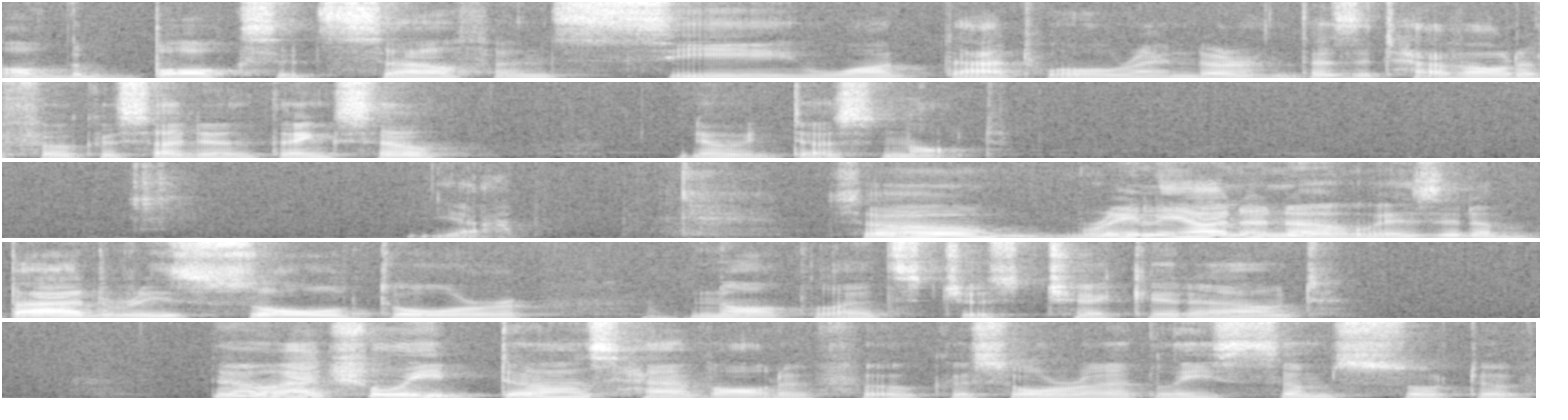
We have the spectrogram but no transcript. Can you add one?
of the box itself and see what that will render. Does it have autofocus? I don't think so. No, it does not. Yeah. So really, I don't know. Is it a bad result or not? Let's just check it out. No, actually it does have autofocus or at least some sort of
